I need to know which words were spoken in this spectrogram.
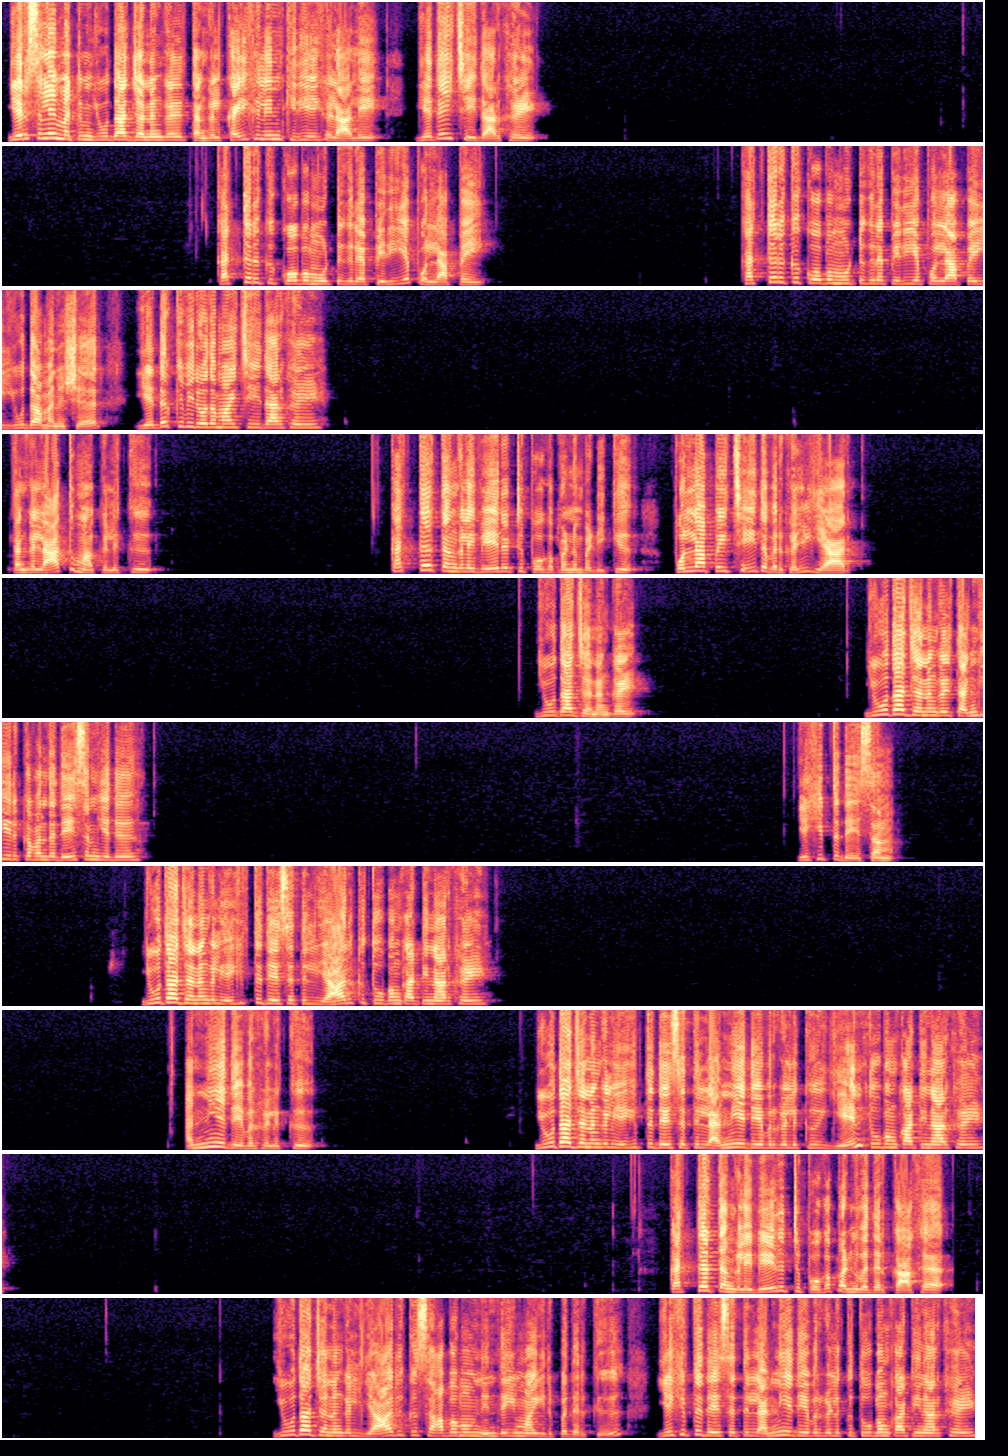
எருசலேம் மற்றும் யூதா ஜனங்கள் தங்கள் கைகளின் கிரியைகளாலே எதை செய்தார்கள்? கர்த்தருக்கு கோபமூட்டுகிற பெரிய பொல்லாப்பை. கர்த்தருக்கு கோபமூட்டுகிற பெரிய பொல்லாப்பை யூதா மனுஷர் எதற்கு விரோதமாய் செய்தார்கள்? தங்கள் ஆத்துமாக்களுக்கு. கர்த்தர் தங்களை வேறற்று போக பண்ணும்படிக்கு பொல்லாப்பை செய்தவர்கள் யார்? யூதா ஜனங்கள். யூதா ஜனங்கள் தங்கியிருக்க வந்த தேசம் எது? எகிப்து தேசம். யூதா ஜனங்கள் எகிப்து தேசத்தில் யாருக்கு தூபம் காட்டினார்கள்? அந்நிய தேவர்களுக்கு. யூதா ஜனங்கள் எகிப்து தேசத்தில் அந்நிய தேவர்களுக்கு ஏன் தூபம் காட்டினார்கள்? கர்த்தர் தங்களை வேறற்று போக பண்ணுவதற்காக. யூதா ஜனங்கள் யாருக்கு சாபமும் நிந்தையுமாய் இருப்பதற்கு எகிப்து தேசத்தில் அந்நிய தேவர்களுக்கு தூபம் காட்டினார்கள்?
